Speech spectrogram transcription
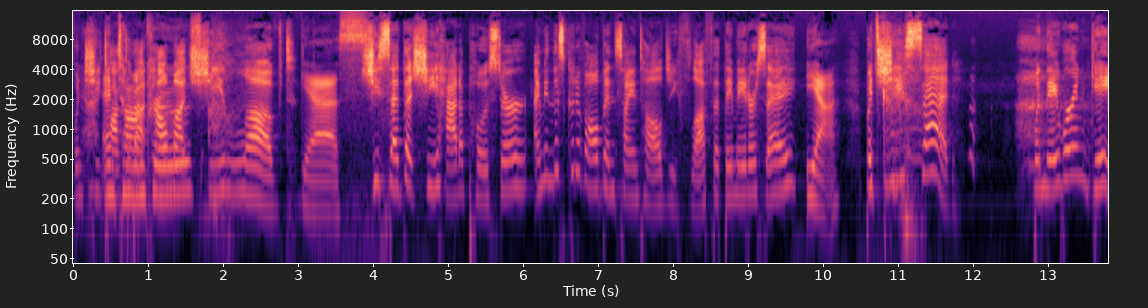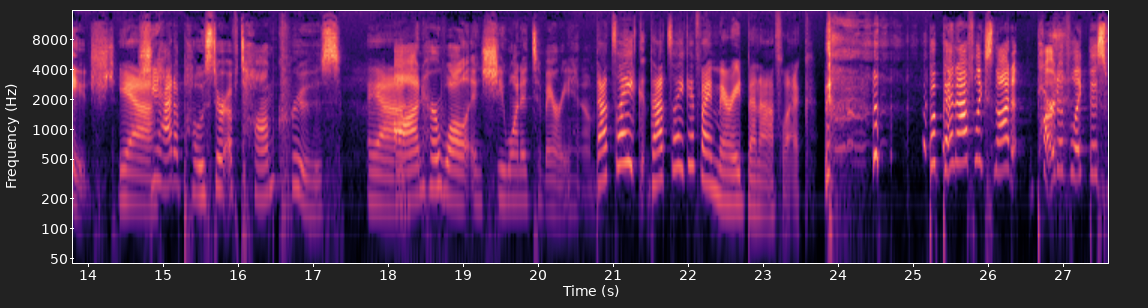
when she talked Tom about how much she loved. Yes. She said that she had a poster. I mean, this could have all been Scientology fluff that they made her say, Yeah. but It's she said when they were engaged, Yeah. she had a poster of Tom Cruise Yeah. on her wall and she wanted to marry him. that's like that's like if I married Ben Affleck. But Ben Affleck's not part of like this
